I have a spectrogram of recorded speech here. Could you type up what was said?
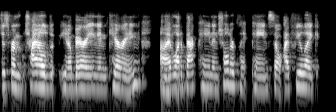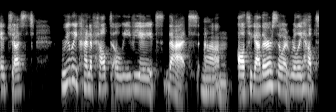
just from child, you know, bearing and carrying, uh, I have a lot of back pain and shoulder pain. So I feel like it just really kind of helped alleviate that mm-hmm. um, altogether. So it really helped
